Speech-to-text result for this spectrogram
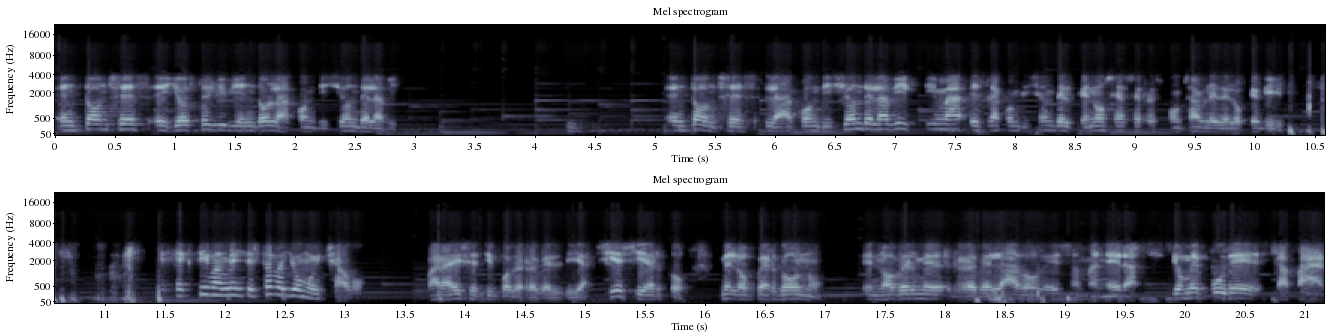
entonces eh, yo estoy viviendo la condición de la víctima. Entonces, la condición de la víctima es la condición del que no se hace responsable de lo que vive efectivamente estaba yo muy chavo para ese tipo de rebeldía. Si es cierto, me lo perdono en no haberme revelado de esa manera. Yo me pude escapar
